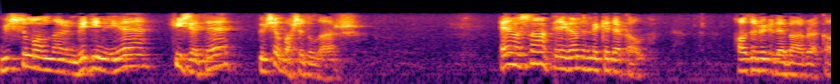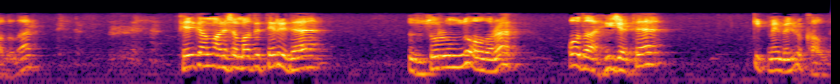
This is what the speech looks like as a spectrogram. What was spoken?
Müslümanlar Medine'ye hicrete göçe başladılar. En son Peygamber Mekke'de kaldı. Hazreti Bekir'de beraber kaldılar. Peygamber Aleyhisselam Hazretleri de zorunlu olarak o da hicrete gitmeye mecbur kaldı.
